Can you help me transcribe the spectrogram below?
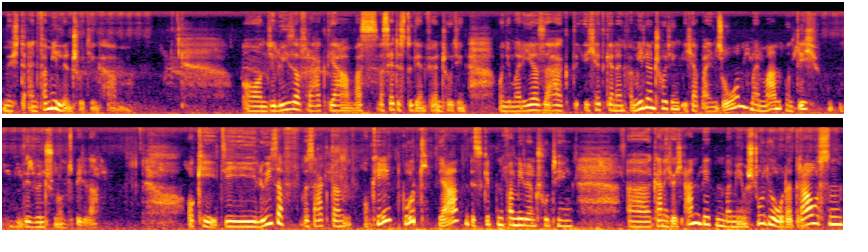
möchte ein Familienshooting haben. Und die Luisa fragt, ja, was, was hättest du gern für ein Shooting? Und die Maria sagt, ich hätte gerne ein Familienshooting. Ich habe einen Sohn, mein Mann und ich, wir wünschen uns Bilder. Okay, die Luisa sagt dann, okay, gut, ja, es gibt ein Familienshooting. Äh, kann ich euch anbieten, bei mir im Studio oder draußen?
